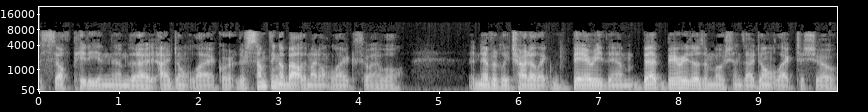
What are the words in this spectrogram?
self pity in them that I, I don't like, or there's something about them I don't like, so I will inevitably try to like bury them, bury those emotions I don't like to show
